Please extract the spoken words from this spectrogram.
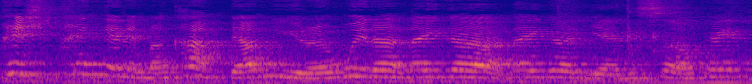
Peach Pink 给你们看，比较女人味的那个那个颜色，OK？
